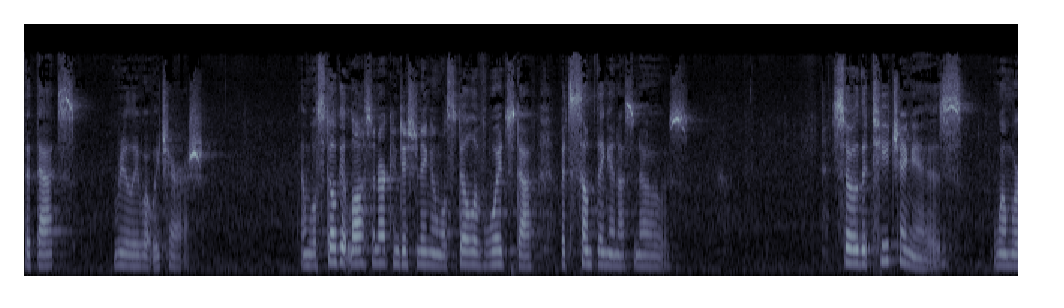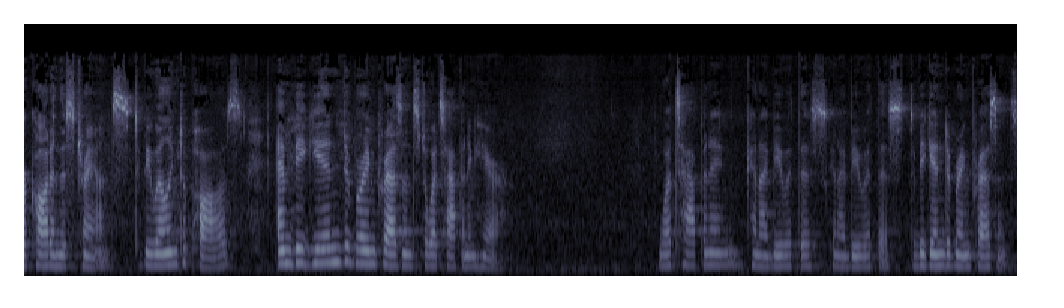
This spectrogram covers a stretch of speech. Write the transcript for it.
that that's really what we cherish. And we'll still get lost in our conditioning and we'll still avoid stuff, but something in us knows. So the teaching is, when we're caught in this trance, to be willing to pause and begin to bring presence to what's happening here. What's happening? Can I be with this? Can I be with this? To begin to bring presence.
